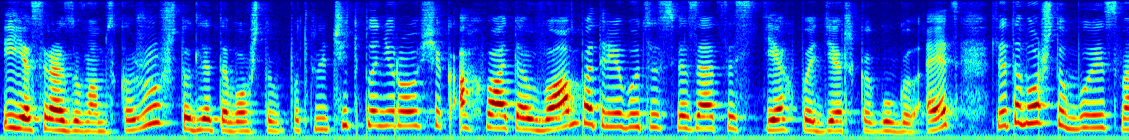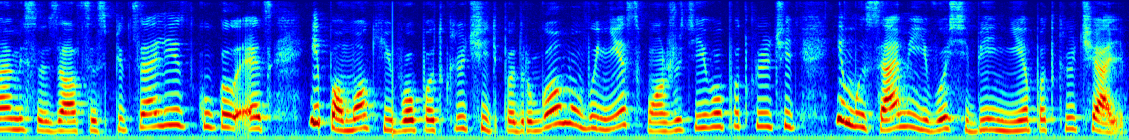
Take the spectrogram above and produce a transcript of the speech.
И я сразу вам скажу, что для того, чтобы подключить планировщик охвата, вам потребуется связаться с техподдержкой Google Ads, для того, чтобы с вами связался специалист Google Ads и помог его подключить. По-другому вы не сможете его подключить, и мы сами его себе не подключали.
